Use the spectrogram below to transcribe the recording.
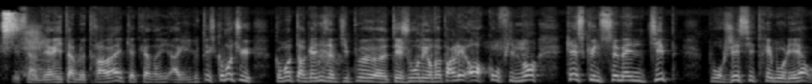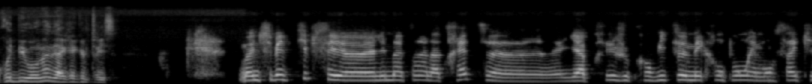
c'est un véritable travail qu'être agricultrice. Comment tu, comment organises un petit peu tes journées? On va parler hors confinement. Qu'est-ce qu'une semaine type pour Jessie Trémoulière, rugby woman et agricultrice? Bah, une semaine type, c'est les matins à la traite. et après, je prends vite mes crampons et mon sac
